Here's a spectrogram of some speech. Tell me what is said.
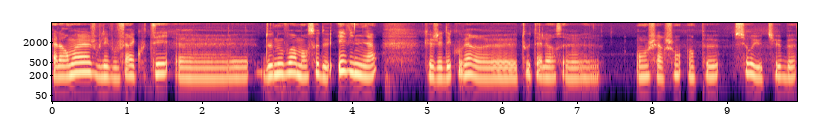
Alors moi, je voulais vous faire écouter euh, de nouveau un morceau de Evinia que j'ai découvert euh, tout à l'heure euh, en cherchant un peu sur YouTube.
